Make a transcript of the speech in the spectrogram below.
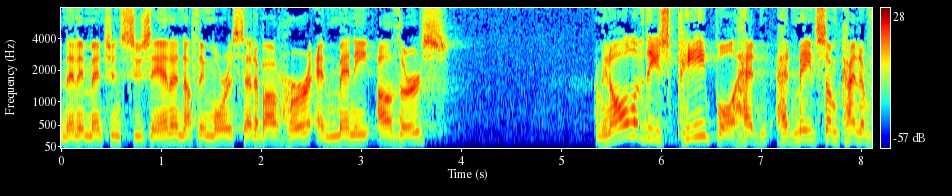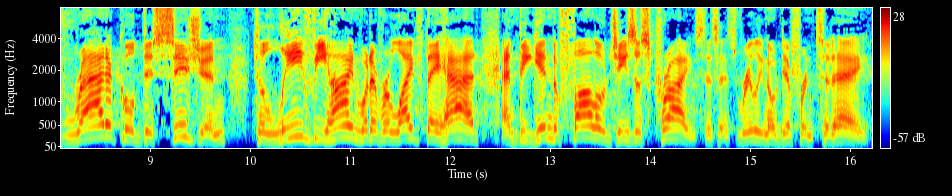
And then it mentions Susanna. Nothing more is said about her and many others. I mean, all of these people had, had made some kind of radical decision to leave behind whatever life they had and begin to follow Jesus Christ. It's, it's really no different today.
